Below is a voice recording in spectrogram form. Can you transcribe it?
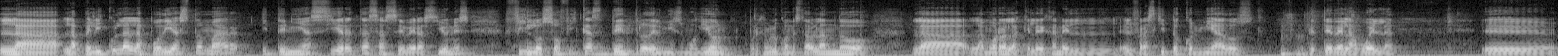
la, la película la podías tomar y tenía ciertas aseveraciones filosóficas dentro del mismo guion. Por ejemplo, cuando está hablando la, la morra a la que le dejan el, el frasquito con miados de té de la abuela, eh,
